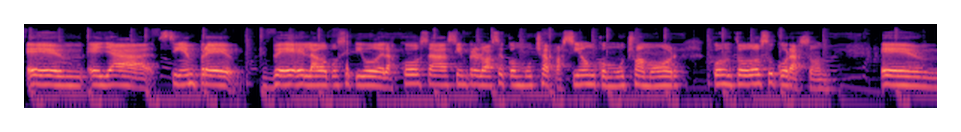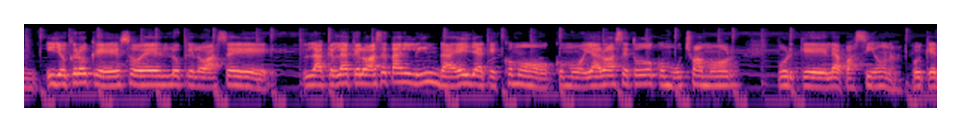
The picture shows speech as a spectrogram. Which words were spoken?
Em, ella siempre ve el lado positivo de las cosas, siempre lo hace con mucha pasión, con mucho amor, con todo su corazón. Em, y yo creo que eso es lo que lo hace, la, la, que lo hace tan linda ella, que es como, como ella lo hace todo con mucho amor porque le apasiona, porque,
